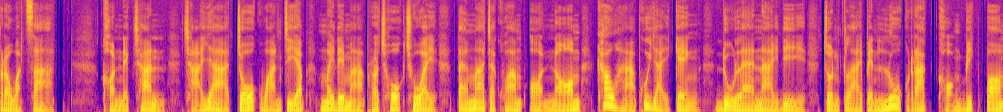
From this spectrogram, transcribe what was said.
ประวัติศาสตร์ คอนเน็กชันฉายาโจ๊กหวานเจี๊ยบ ไม่ได้มาเพราะโชคช่วย แต่มาจากความอ่อนน้อม เข้าหาผู้ใหญ่เก่ง ดูแลนายดี จนกลายเป็นลูกรักของบิ๊กป้อม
